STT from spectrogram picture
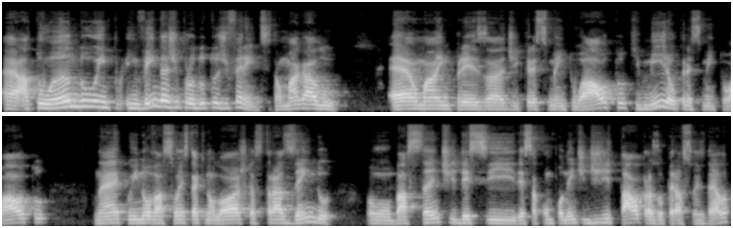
é, atuando em, em, vendas de produtos diferentes. Então, Magalu é uma empresa de crescimento alto, que mira o crescimento alto, né, com inovações tecnológicas, trazendo bastante desse, dessa componente digital para as operações dela.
